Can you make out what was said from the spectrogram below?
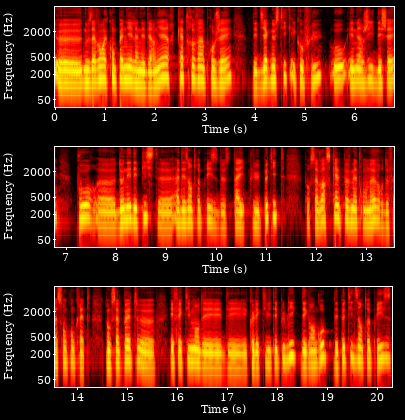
Euh, nous avons accompagné l'année dernière 80 projets des diagnostics écoflux, eau, énergie, déchets pour euh, donner des pistes euh, à des entreprises de taille plus petite pour savoir ce qu'elles peuvent mettre en œuvre de façon concrète. Donc ça peut être euh, effectivement des, des, collectivités publiques, des grands groupes, des petites entreprises.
